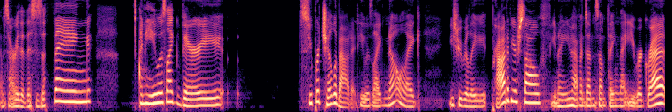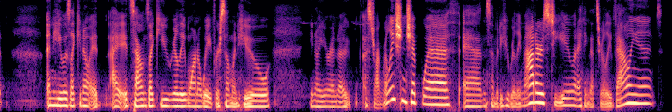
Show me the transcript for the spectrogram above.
I'm sorry that this is a thing. And he was like very super chill about it. He was like, no, like, you should be really proud of yourself. You know, you haven't done something that you regret. And he was like, you know, it, I, it sounds like you really want to wait for someone who, you know, you're in a, a strong relationship with and somebody who really matters to you. And I think that's really valiant.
